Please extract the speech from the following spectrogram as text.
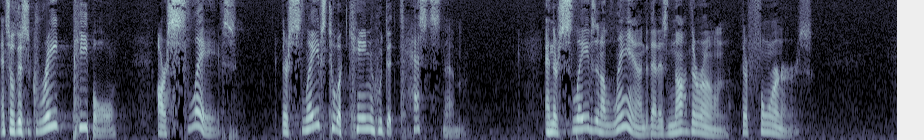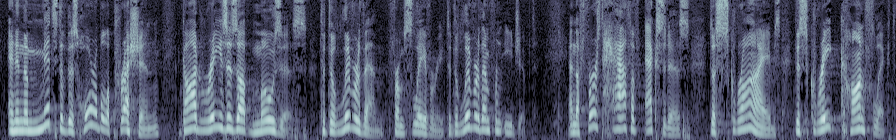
And so this great people are slaves. They're slaves to a king who detests them. And they're slaves in a land that is not their own. They're foreigners. And in the midst of this horrible oppression, God raises up Moses to deliver them from slavery, to deliver them from Egypt. And the first half of Exodus describes this great conflict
